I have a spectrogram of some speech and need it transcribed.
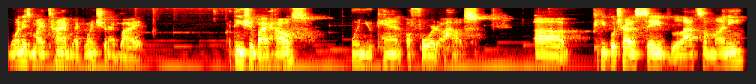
when is my time? Like, when should I buy it? I think you should buy a house when you can't afford a house. Uh, people try to save lots of money.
